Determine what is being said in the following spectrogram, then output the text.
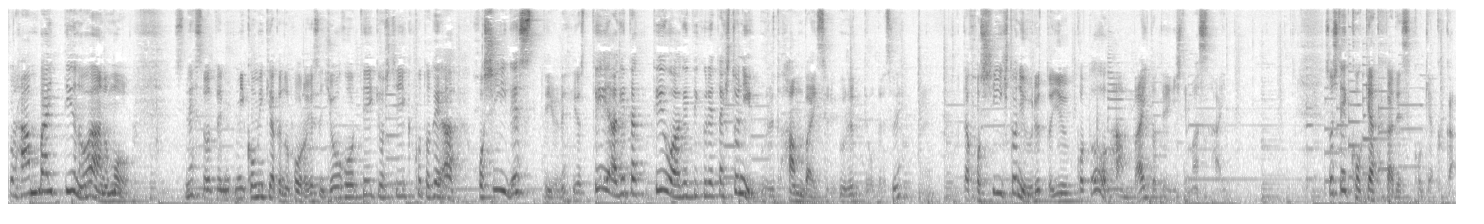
この販売っていうのはあのもうね、そうやって見込み客のフォロー要するに情報を提供していくことであ欲しいですっていうね手を挙げた手を挙げてくれた人に売ると販売する。売るってことですね。だ欲しい人に売るということを販売と定義してます、はい、そして顧客化です。顧客化。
